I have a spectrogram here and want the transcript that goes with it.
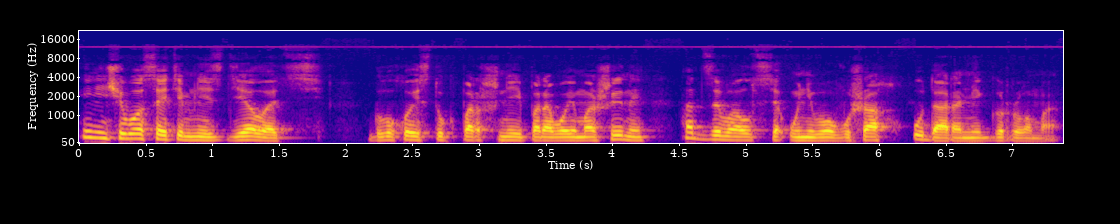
и ничего с этим не сделать». Глухой стук поршней паровой машины отзывался у него в ушах ударами грома.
